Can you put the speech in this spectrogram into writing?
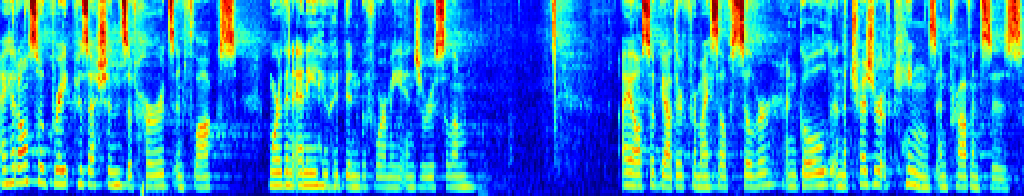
I had also great possessions of herds and flocks, more than any who had been before me in Jerusalem. I also gathered for myself silver and gold and the treasure of kings and provinces.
